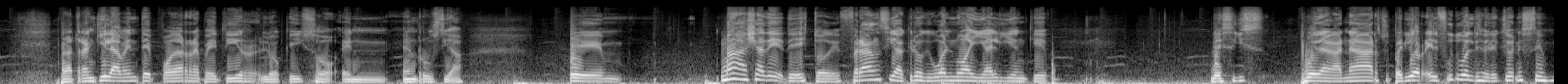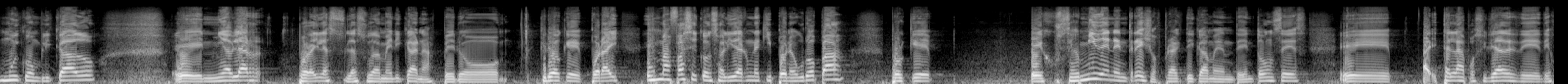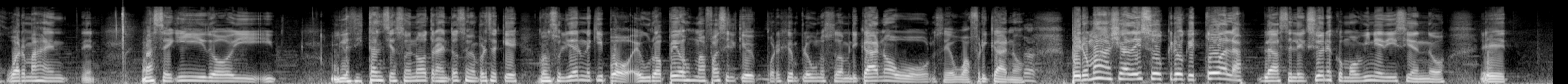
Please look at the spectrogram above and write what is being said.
para tranquilamente poder repetir lo que hizo en, en Rusia. Eh, más allá de, de esto de Francia, creo que igual no hay alguien que decís pueda ganar superior. El fútbol de selecciones es muy complicado, eh, ni hablar por ahí las, las sudamericanas, pero creo que por ahí es más fácil consolidar un equipo en Europa porque eh, se miden entre ellos prácticamente. Entonces, eh, están las posibilidades de, de jugar más, en- más seguido y, y- y las distancias son otras. Entonces, me parece que consolidar un equipo europeo es más fácil que, por ejemplo, uno sudamericano o, no sé, o africano. Pero más allá de eso, creo que todas las, las selecciones, como vine diciendo, eh,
